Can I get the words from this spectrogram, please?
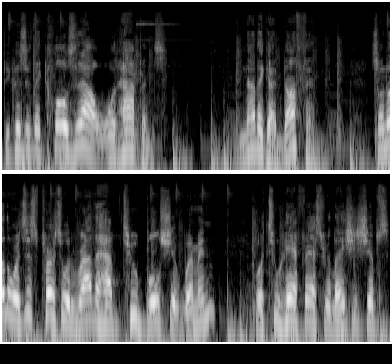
Because if they close it out, what happens? Now they got nothing. So, in other words, this person would rather have two bullshit women or two half assed relationships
